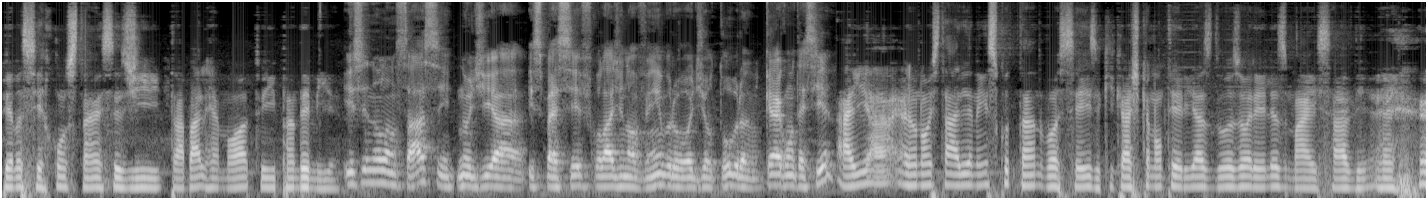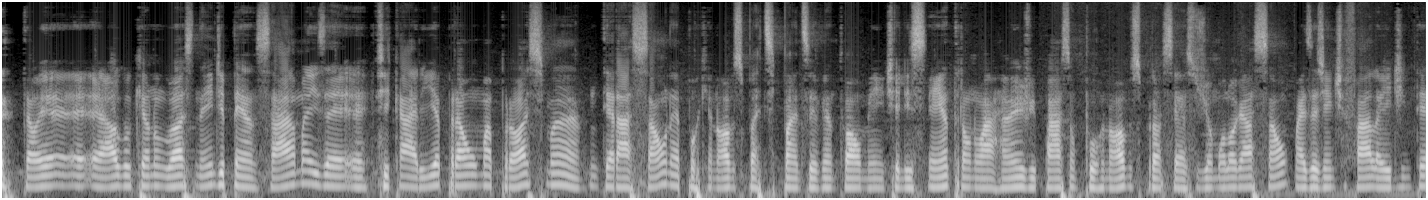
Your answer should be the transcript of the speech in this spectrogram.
pelas circunstâncias de trabalho remoto e pandemia. E se não lançasse no dia específico lá de novembro ou de outubro, o que acontecia? Aí ah, eu não estaria nem escutando vocês aqui, que acho que eu não teria as duas orelhas mais, sabe? É. Então é, é, é, algo que eu não gosto nem de pensar, mas é, é ficaria para uma próxima interação, né? Porque novos participantes eventualmente eles entram no arranjo e passam por novos processos de homologação, mas a gente fala aí de intervalo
